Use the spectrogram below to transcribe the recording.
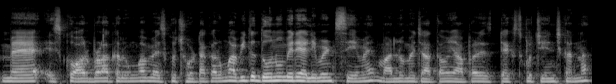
मैं इसको और बड़ा करूँगा, मैं इसको छोटा करूँगा। अभी तो दोनों मेरे एलिमेंट सेम है। मान लो मैं चाहता हूँ यहाँ पर टेक्स्ट को चेंज करना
